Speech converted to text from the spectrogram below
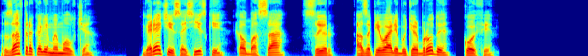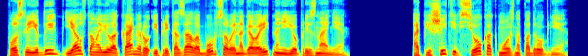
Завтракали мы молча. Горячие сосиски, колбаса, сыр, а запивали бутерброды кофе. После еды я установила камеру и приказала Бурсовой наговорить на нее признание. Опишите все как можно подробнее.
